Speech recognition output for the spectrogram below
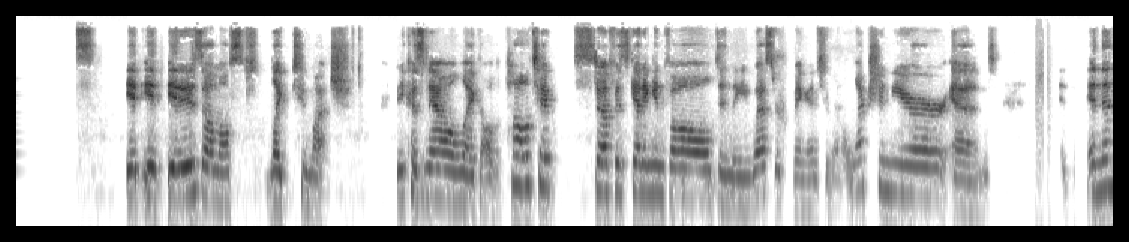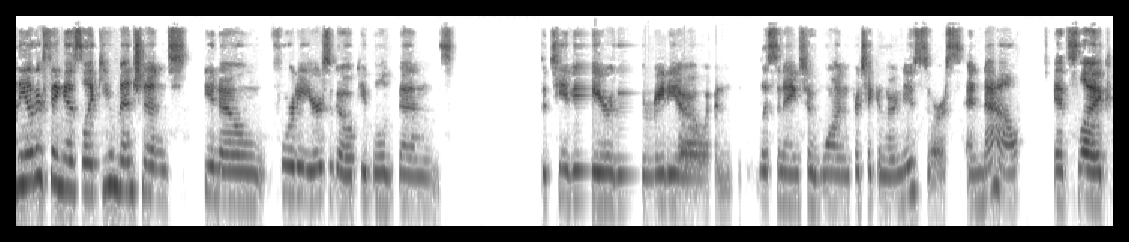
it, it it is almost like too much because now like all the politics stuff is getting involved in the US. We're coming into an election year, and and then the other thing is like you mentioned, you know, 40 years ago, people had been the TV or the radio and listening to one particular news source, and now it's like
